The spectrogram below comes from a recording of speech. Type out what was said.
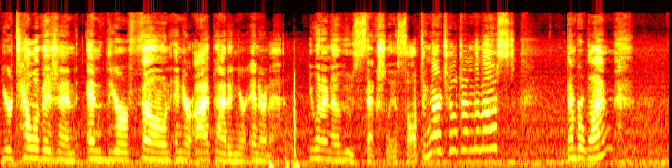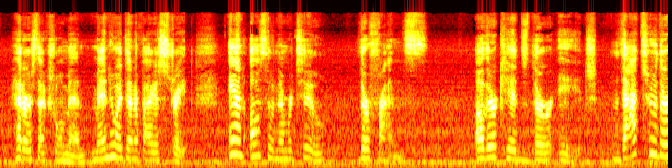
your television and your phone and your iPad and your internet. You want to know who's sexually assaulting our children the most? Number one, heterosexual men, men who identify as straight. And also, number two, their friends, other kids their age. That's who they're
